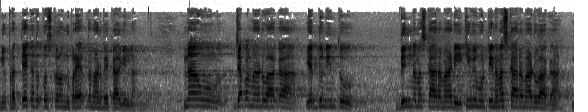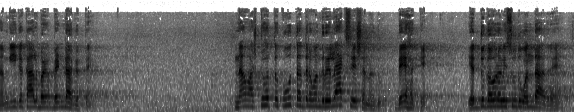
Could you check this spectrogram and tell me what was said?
ನೀವು ಪ್ರತ್ಯೇಕದಕ್ಕೋಸ್ಕರ ಒಂದು ಪ್ರಯತ್ನ ಮಾಡಬೇಕಾಗಿಲ್ಲ. ನಾವು ಜಪ ಮಾಡುವಾಗ ಎದ್ದು ನಿಂತು ದಿಂಗ್ ನಮಸ್ಕಾರ ಮಾಡಿ ಕಿವಿ ಮುಟ್ಟಿ ನಮಸ್ಕಾರ ಮಾಡುವಾಗ ನಮಗೀಗ ಕಾಲು ಬೆಂಡಾಗುತ್ತೆ. ನಾವು ಅಷ್ಟು ಹೊತ್ತು ಕೂತದ್ರ ಒಂದು ರಿಲ್ಯಾಕ್ಸೇಷನ್ ಅದು, ದೇಹಕ್ಕೆ. ಎದ್ದು ಗೌರವಿಸುವುದು ಒಂದಾದರೆ,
